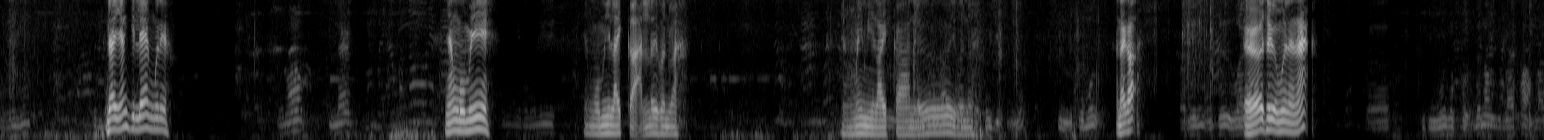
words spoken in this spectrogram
อันนี้ ได้หยังกินแรงมื้อนี่งอกกินแรงยังบ่มีตรงนี้ยังบ่มีรายการเลยเพิ่นว่า ยังไม่มีรายการเลยเพิ่นว่าตัวหยิบเนาะกินอยู่ตัวมืออันนั้นก็ตอนนี้มันชื่อไว้เออชื่อมื้อนั้นนะเออกินมือกับฝึกได้น้องกินหลายข้าวหลาย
